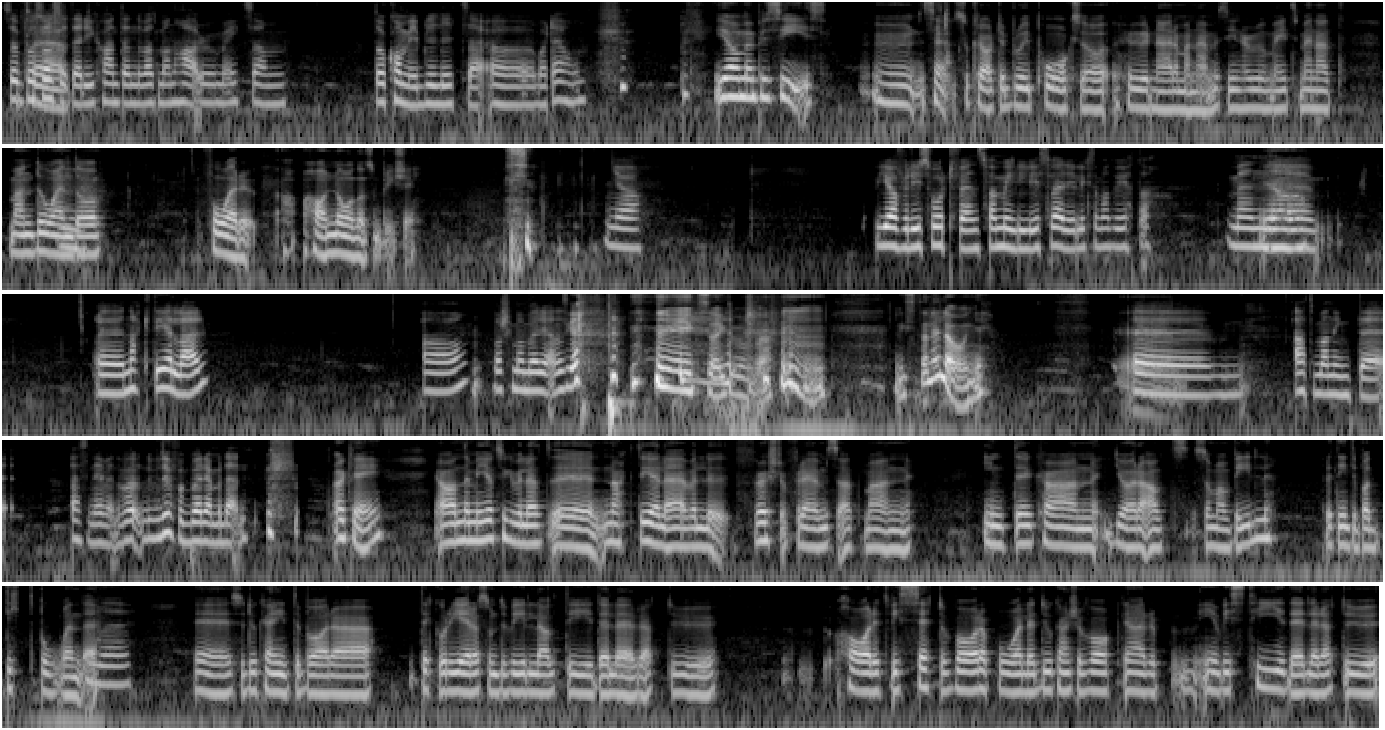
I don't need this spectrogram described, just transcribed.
Så på För så sätt är det ju skönt ändå att man har roommates som då kommer ju bli lite såhär, uh, vart är hon? ja men precis. Mm, sen såklart, det beror ju på också hur nära man är med sina roommates men att man då ändå får ha- någon som bryr sig. Ja. Ja, för det är svårt för ens familj i Sverige liksom att veta. Men Ja. eh, eh, nackdelar. Ja, var ska man börja? Ska... Exakt. Man bara, hmm, listan är lång. Eh, att man inte... Alltså nej, vad- du får börja med den. Okej. Ja, nej, men jag tycker väl att eh, nackdel är väl först och främst att man inte kan göra allt som man vill. För att det är inte bara ditt boende. Eh, så du kan inte bara dekorera som du vill alltid eller att du har ett visst sätt att vara på eller du kanske vaknar i en viss tid eller att du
